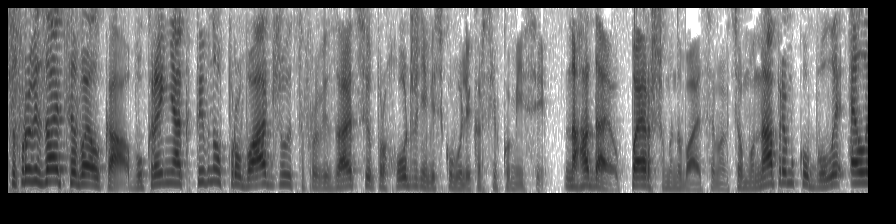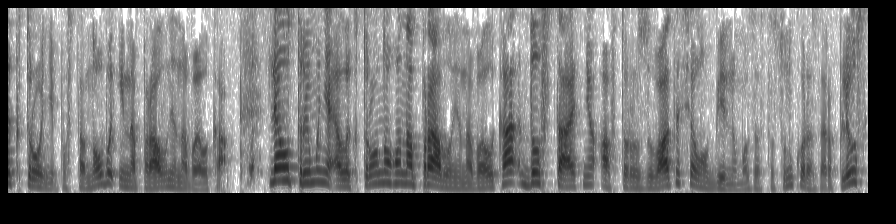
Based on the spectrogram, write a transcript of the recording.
Цифровізація ВЛК в Україні активно впроваджують цифровізацію проходження військово-лікарських комісій. Нагадаю, першими інноваціями в цьому напрямку були електронні постанови і направлення на ВЛК. Для отримання електронного направлення на ВЛК достатньо авторизуватися у мобільному застосунку Резерв Плюс,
